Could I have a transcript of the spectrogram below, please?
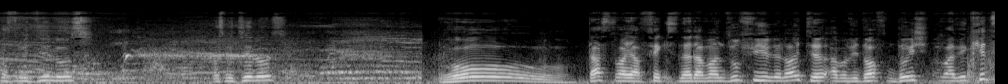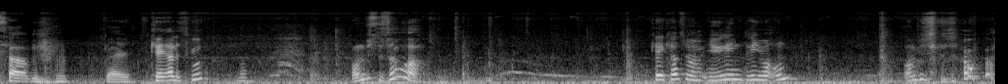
Was ist mit dir los? Was ist mit dir los? Oh, das war ja fix, ne? Da waren so viele Leute, aber wir durften durch, weil wir Kids haben. Geil. Okay, alles gut? Warum bist du sauer? Okay, kannst du mal mit mir gehen? Dreh dich mal um. Warum bist du sauer?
